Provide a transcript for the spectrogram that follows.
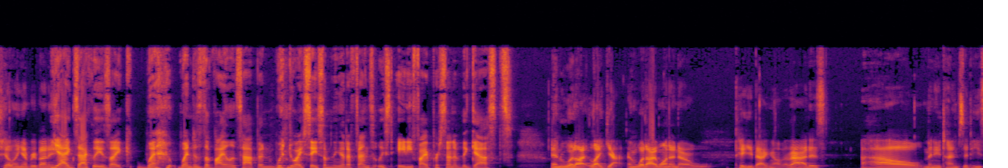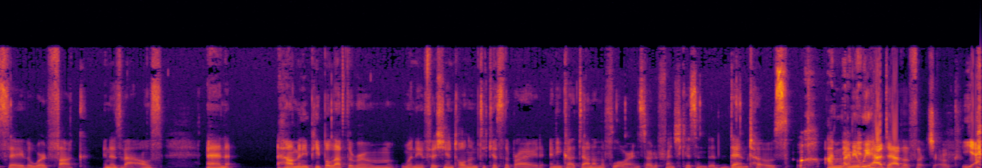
killing everybody? Yeah, exactly. He's like, when when does the violence happen? When do I say something that offends at least eighty five percent of the guests? And what I like, yeah, and what I want to know, piggybacking off of that, is how many times did he say the word fuck in his vows? And how many people left the room when the officiant told him to kiss the bride and he got down on the floor and started French kissing the damn toes? I'm, I I'm mean, gonna, we had to have a foot joke. yeah,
